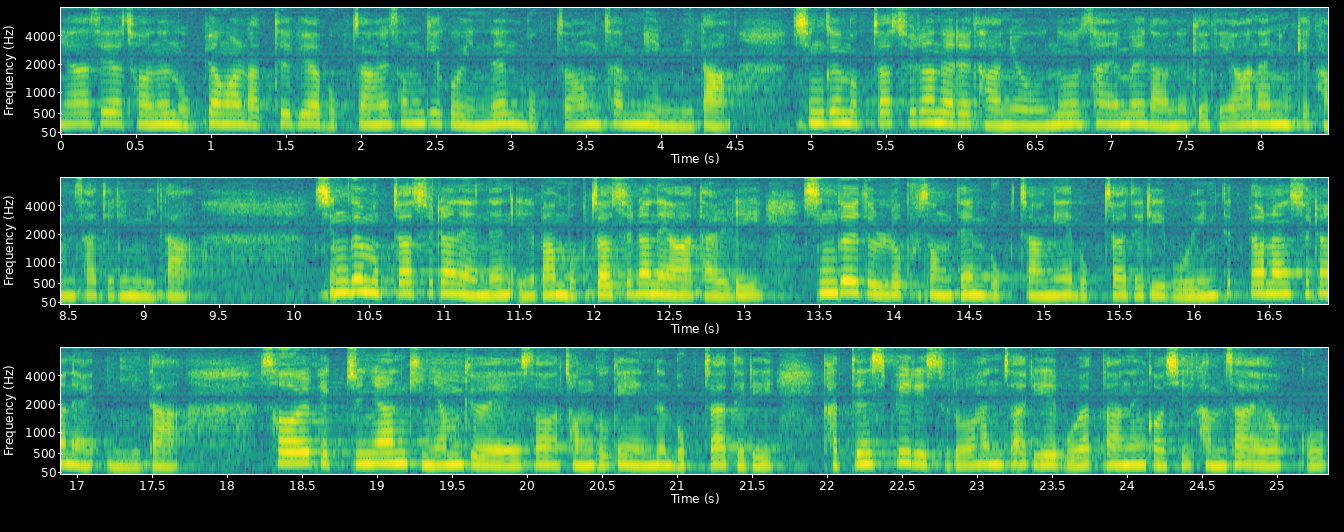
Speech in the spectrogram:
안녕하세요. 저는 오평원 라트비아 목장을 섬기고 있는 목장 찬미입니다. 싱글 목자 수련회를 다녀온 후 삶을 나누게 되어 하나님께 감사드립니다. 싱글 목자 수련회는 일반 목자 수련회와 달리 싱글들로 구성된 목장의 목자들이 모인 특별한 수련회입니다. 서울 100주년 기념교회에서 전국에 있는 목자들이 같은 스피릿으로 한자리에 모였다는 것이 감사하였고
